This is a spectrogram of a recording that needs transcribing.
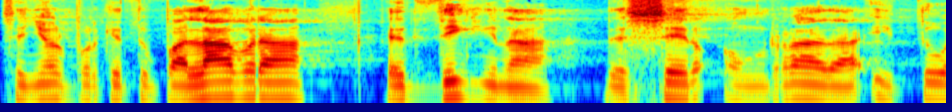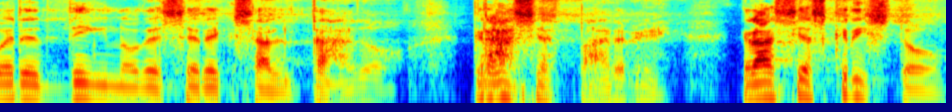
Señor, porque tu palabra es digna de ser honrada y tú eres digno de ser exaltado. Gracias, Padre. Gracias, Cristo.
